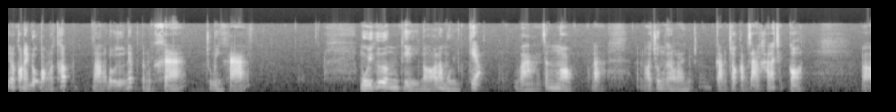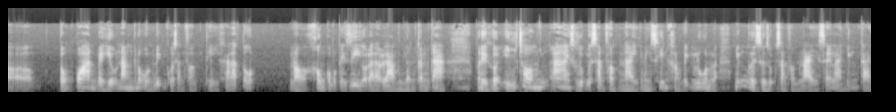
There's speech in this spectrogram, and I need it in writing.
Nhưng mà con này độ bóng nó thấp là độ giữ nếp tầm khá trung bình khá. Mùi hương thì nó là mùi kẹo và rất ngọt và nói chung rằng là cảm cho cảm giác khá là trẻ con. Ờ, tổng quan về hiệu năng độ ổn định của sản phẩm thì khá là tốt. Nó không có một cái gì gọi là làm mình lấn cấn cả. Và để gợi ý cho những ai sử dụng cái sản phẩm này thì mình xin khẳng định luôn là những người sử dụng sản phẩm này sẽ là những cái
